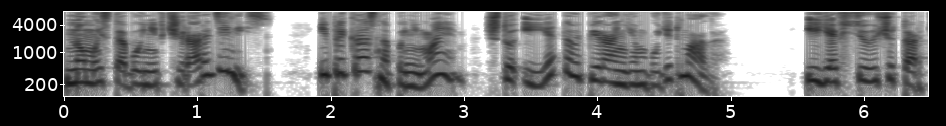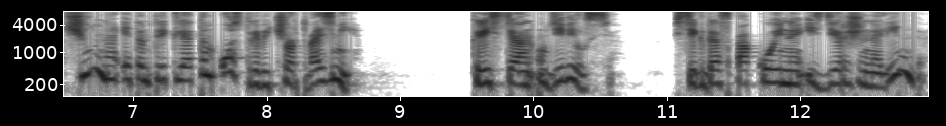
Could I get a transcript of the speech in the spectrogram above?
Но мы с тобой не вчера родились и прекрасно понимаем, что и этого пираньям будет мало. И я все еще торчу на этом треклятом острове, черт возьми. Кристиан удивился. Всегда спокойная и сдержанная Линда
